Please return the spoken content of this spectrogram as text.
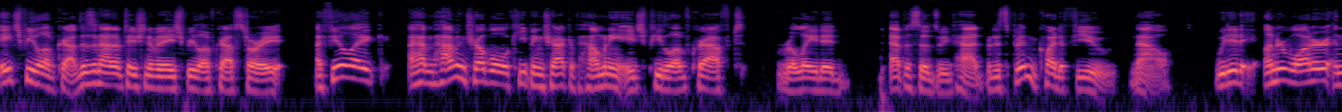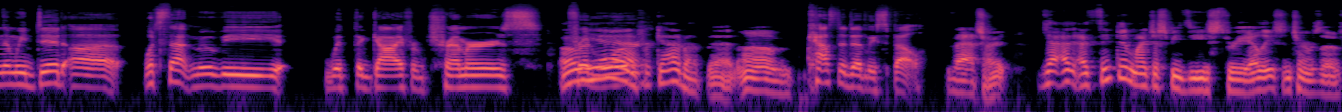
H.P. Lovecraft. This is an adaptation of an H.P. Lovecraft story. I feel like I am having trouble keeping track of how many H.P. Lovecraft related episodes we've had, but it's been quite a few now. We did Underwater, and then we did uh, what's that movie with the guy from Tremors? Oh Fred yeah, Ward. I forgot about that. Um, Cast a Deadly Spell. That's right. Yeah, I, I think it might just be these three, at least in terms of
